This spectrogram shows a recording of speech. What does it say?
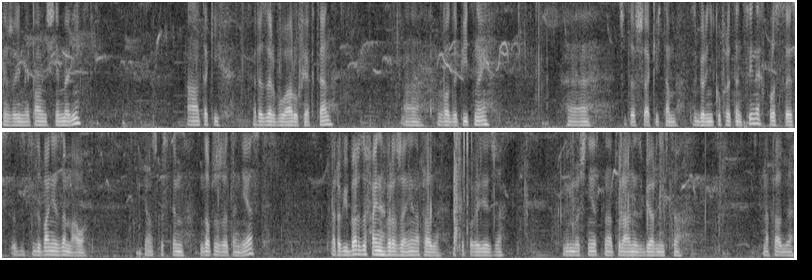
jeżeli mnie pamięć nie myli. A takich rezerwuarów jak ten, wody pitnej, e, czy też jakichś tam zbiorników retencyjnych w Polsce jest zdecydowanie za mało. W związku z tym dobrze, że ten jest. Robi bardzo fajne wrażenie, naprawdę. Muszę powiedzieć, że mimo że nie jest to naturalny zbiornik, to naprawdę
